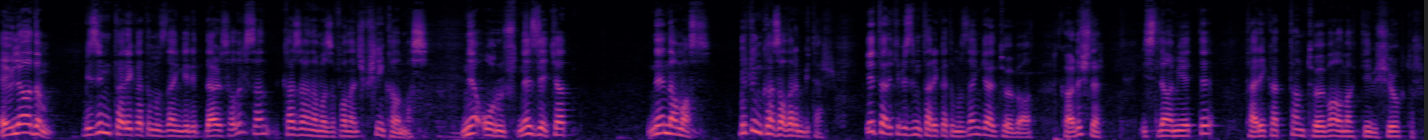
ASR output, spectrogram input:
Evladım, bizim tarikatımızdan gelip ders alırsan kaza namazı falan hiçbir şeyin kalmaz. Ne oruç, ne zekat, ne namaz. Bütün kazaların biter. Yeter ki bizim tarikatımızdan gel tövbe al. Kardeşler, İslamiyet'te tarikattan tövbe almak diye bir şey yoktur.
